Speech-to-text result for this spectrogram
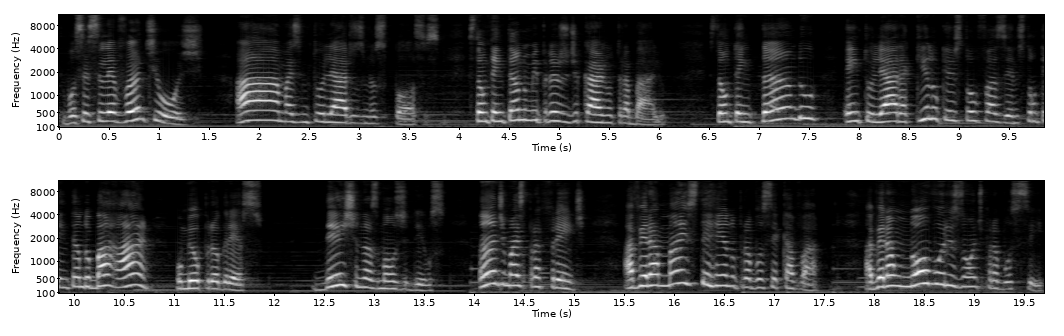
Que você se levante hoje. Ah, mas entulhar os meus poços. Estão tentando me prejudicar no trabalho. Estão tentando entulhar aquilo que eu estou fazendo. Estão tentando barrar o meu progresso. Deixe nas mãos de Deus. Ande mais para frente haverá mais terreno para você cavar. Haverá um novo horizonte para você.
